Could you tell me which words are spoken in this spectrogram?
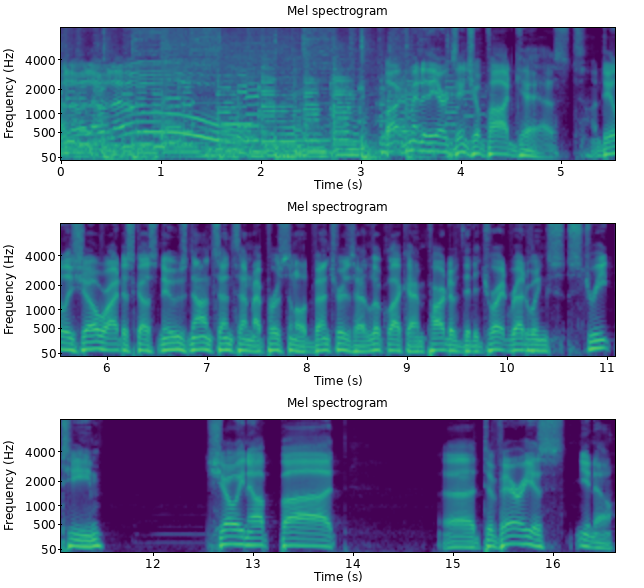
Hello, hello, hello. Welcome into the Eric Zane podcast, a daily show where I discuss news, nonsense, and my personal adventures. I look like I'm part of the Detroit Red Wings street team, showing up uh, uh, to various, you know,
